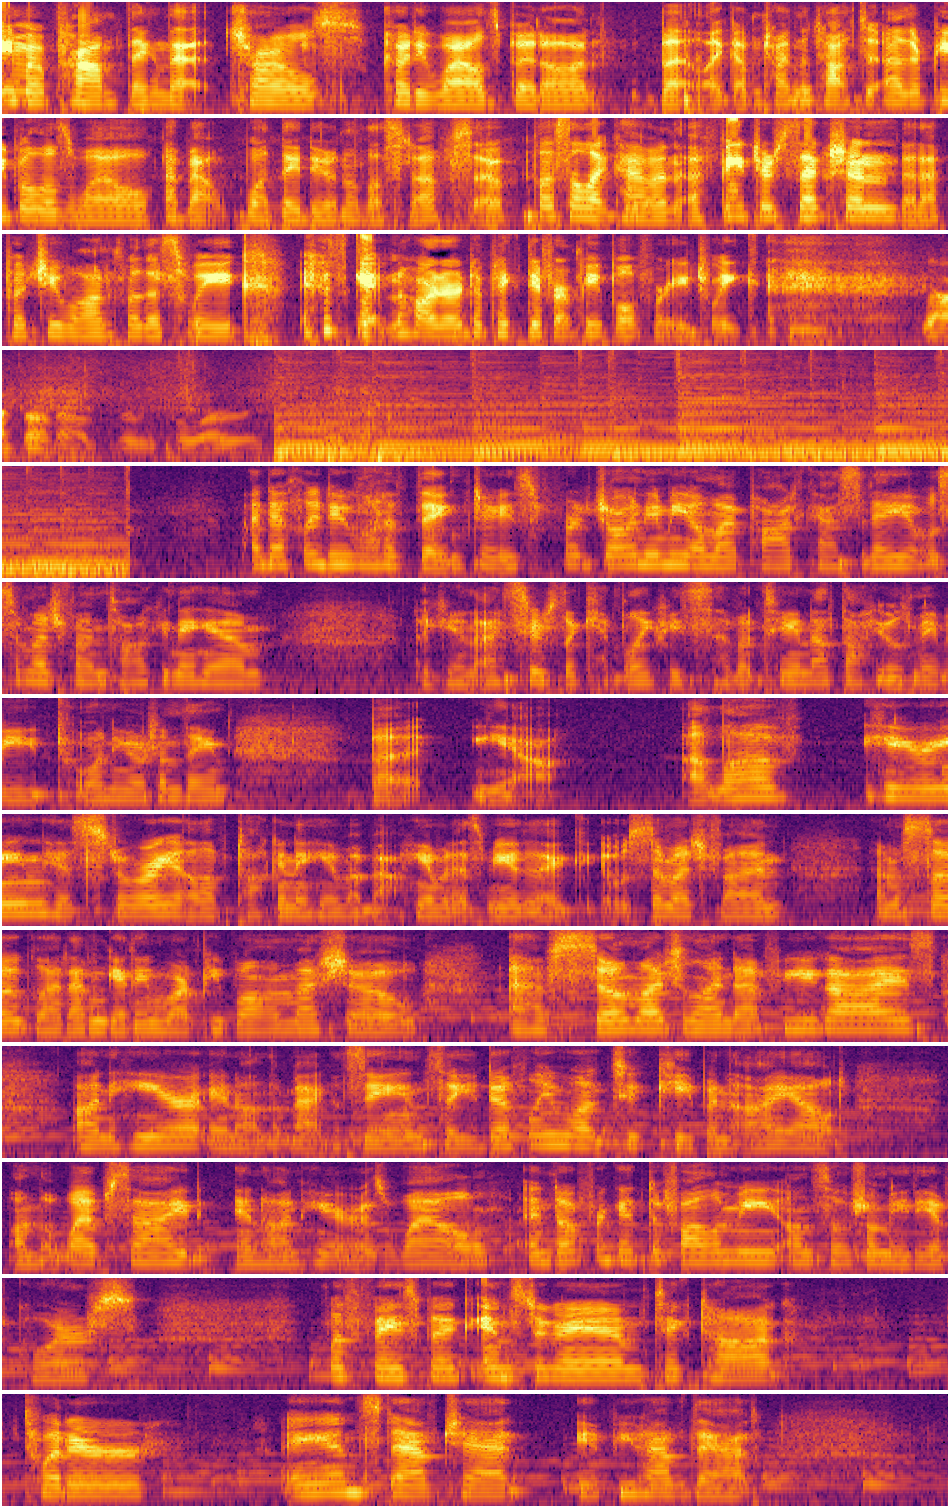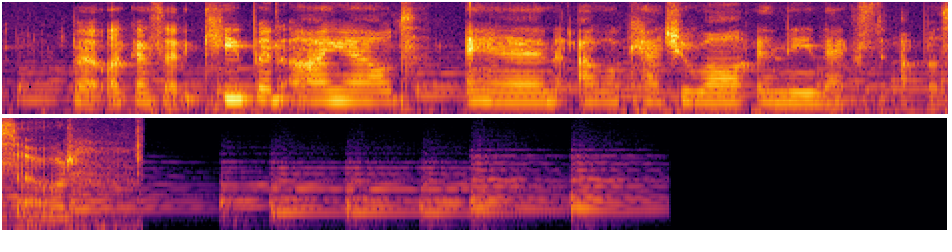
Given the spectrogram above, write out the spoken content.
emo prom thing that Charles Cody Wilds put on. But like I'm trying to talk to other people as well about what they do and all that stuff. So plus I like having a featured section that I put you on for this week. It's getting harder to pick different people for each week. Yeah, I thought that was really cool. I really I definitely do want to thank Jace for joining me on my podcast today. It was so much fun talking to him. Again, I seriously can't believe he's 17. I thought he was maybe 20 or something. But yeah, I love hearing his story. I love talking to him about him and his music. It was so much fun. I'm so glad I'm getting more people on my show. I have so much lined up for you guys on here and on the magazine, so you definitely want to keep an eye out on the website and on here as well. And don't forget to follow me on social media, of course, with Facebook, Instagram, TikTok, Twitter, and Snapchat if you have that. But like I said, keep an eye out, and I will catch you all in the next episode.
